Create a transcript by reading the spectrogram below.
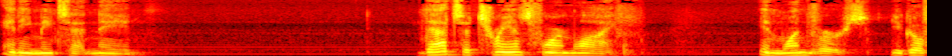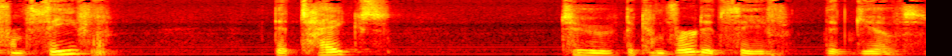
And he meets that need. That's a transformed life in one verse. You go from thief that takes to the converted thief that gives.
